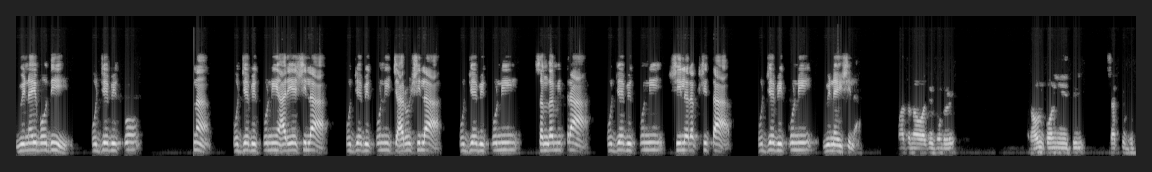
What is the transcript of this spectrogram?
विनय बोधी पूज्य भिक्खू न पूज्य भिक्खुनी आर्यशिला पूज्य भिक्खुनी चारुशिला पूज्य भिक्खुनी संगमित्रा पूज्य भिक्खुनी शीलरक्षिता पूज्य भिक्खुनी विनयशिला माझं नाव अजय गोंधळे. राहुल कॉलनी येथील शाक्य बुद्ध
